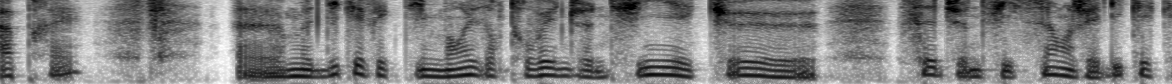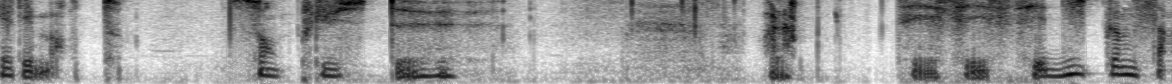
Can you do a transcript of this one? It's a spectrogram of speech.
après. Euh, on me dit qu'effectivement, ils ont retrouvé une jeune fille et que euh, cette jeune fille, c'est Angélique et qu'elle est morte. Sans plus de. Voilà. C'est- dit comme ça.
